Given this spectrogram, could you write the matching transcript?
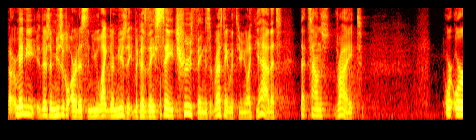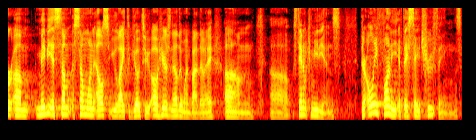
Or maybe there's a musical artist and you like their music because they say true things that resonate with you. And you're like, yeah, that's, that sounds right. Or, or um, maybe it's some, someone else that you like to go to. Oh, here's another one, by the way um, uh, stand up comedians. They're only funny if they say true things.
